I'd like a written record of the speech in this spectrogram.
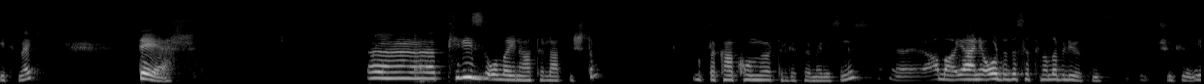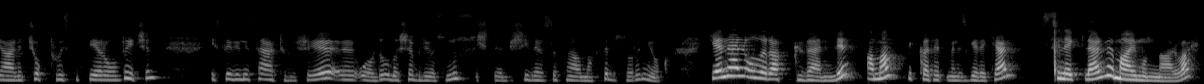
gitmek değer. Ee, priz olayını hatırlatmıştım. Mutlaka konvertör götürmelisiniz. Ee, ama yani orada da satın alabiliyorsunuz. Çünkü yani çok turistik bir yer olduğu için istediğiniz her türlü şeye e, orada ulaşabiliyorsunuz. İşte bir şeyleri satın almakta bir sorun yok. Genel olarak güvenli ama dikkat etmeniz gereken sinekler ve maymunlar var.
